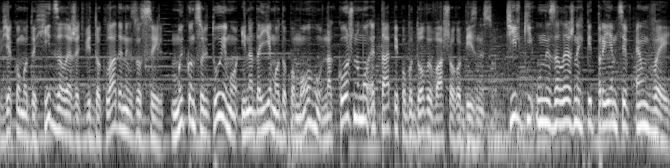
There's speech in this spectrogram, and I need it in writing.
в якому дохід залежить від докладених зусиль. Ми консультуємо і надаємо допомогу на кожному етапі побудови вашого бізнесу. Тільки у незалежних підприємців Amway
